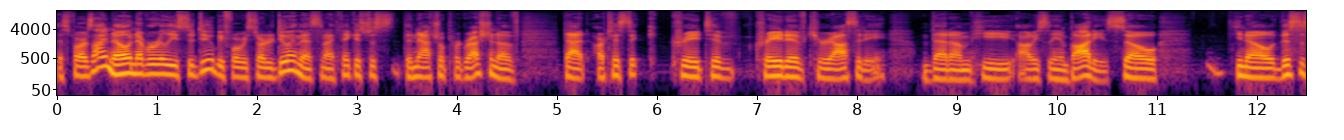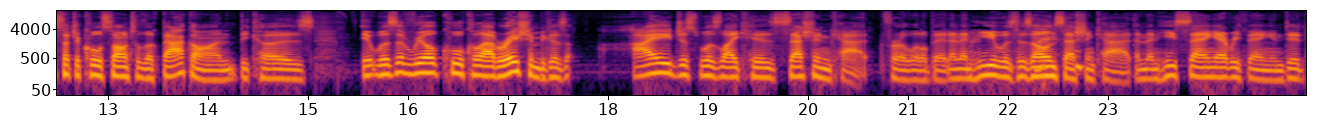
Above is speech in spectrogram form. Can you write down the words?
as far as I know never really used to do before we started doing this. And I think it's just the natural progression of that artistic creative creative curiosity that um, he obviously embodies. So, you know, this is such a cool song to look back on because it was a real cool collaboration because I just was like his session cat for a little bit, and then he was his own session cat, and then he sang everything and did.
